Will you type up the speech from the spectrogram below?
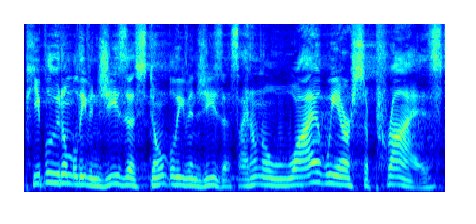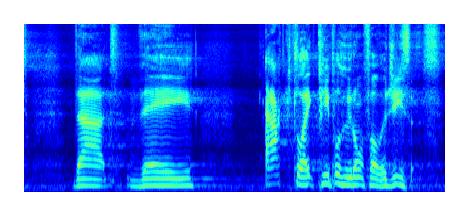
People who don't believe in Jesus don't believe in Jesus. I don't know why we are surprised that they act like people who don't follow Jesus.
